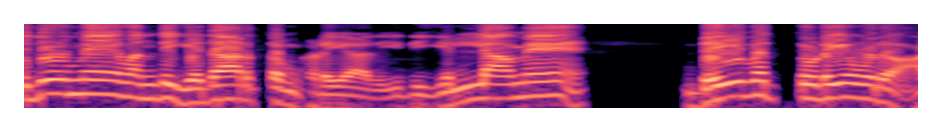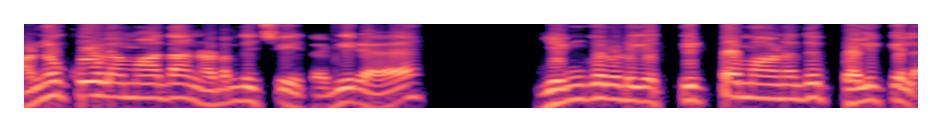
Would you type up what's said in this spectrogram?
எதுவுமே வந்து யதார்த்தம் கிடையாது. இது எல்லாமே தெய்வத்துடைய ஒரு அனுகூலமா தான் நடந்துச்சே தவிர எங்களுடைய திட்டமானது பழிக்கல.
